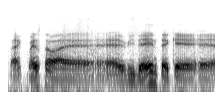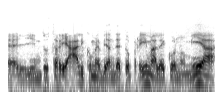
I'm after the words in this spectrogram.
Beh, questo è, è, evidente che eh, gli industriali, come abbiamo detto prima, l'economia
